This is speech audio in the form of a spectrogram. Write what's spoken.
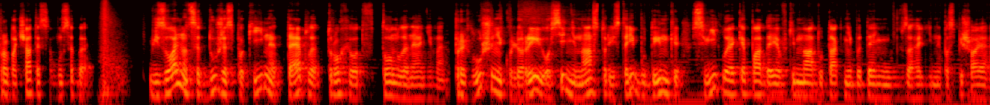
пробачати саму себе. Візуально це дуже спокійне, тепле, трохи от втомлене аніме. Приглушені кольори, осінні настрої, старі будинки, світло, яке падає в кімнату, так ніби день взагалі не поспішає.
